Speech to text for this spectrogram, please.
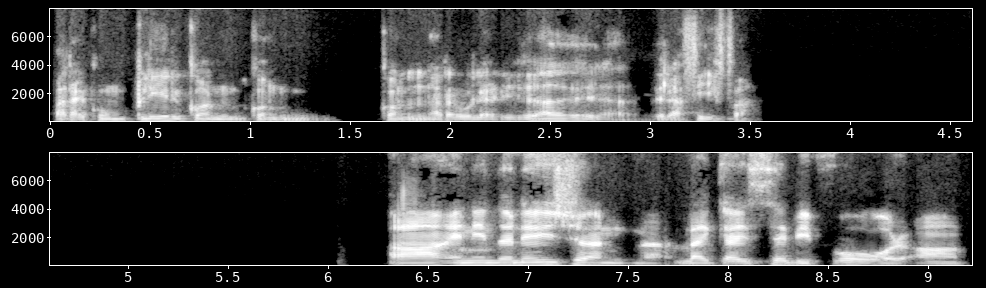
para cumplir con, con, con la regularidad de la, de la FIFA. Uh, in Indonesia, like I said before, um,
